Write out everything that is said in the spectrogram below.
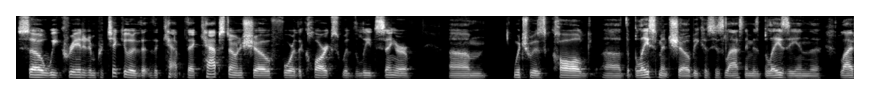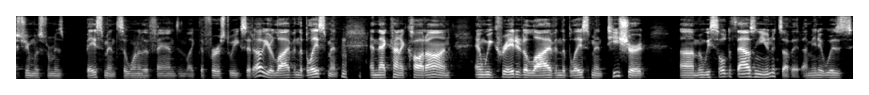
so we created in particular the, the cap that capstone show for the Clarks with the lead singer. Um, which was called uh, the Blasement Show because his last name is Blasey, and the live stream was from his basement. So one of the fans in like the first week said, "Oh, you're live in the Blasement," and that kind of caught on. And we created a live in the Blasement T-shirt, um, and we sold a thousand units of it. I mean, it was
